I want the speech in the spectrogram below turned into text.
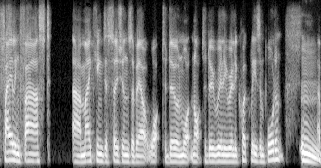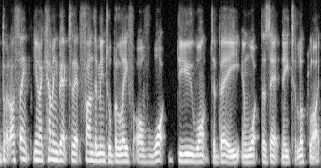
failing fast, uh, making decisions about what to do and what not to do really, really quickly is important. Mm. Uh, but I think, you know, coming back to that fundamental belief of what do you want to be and what does that need to look like?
